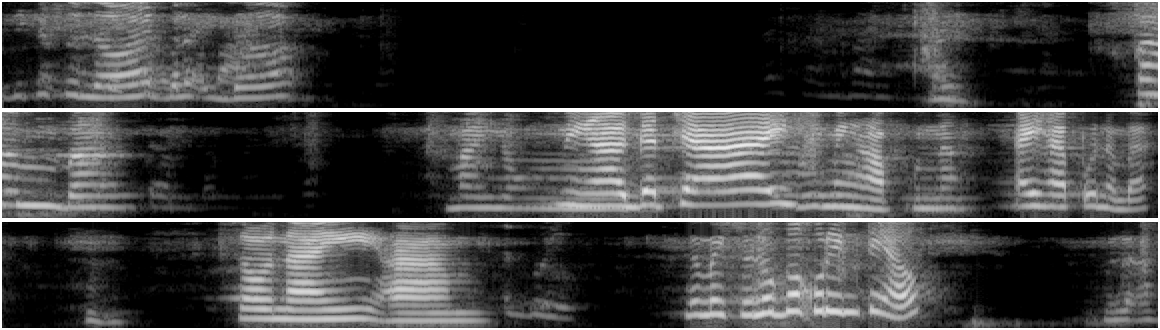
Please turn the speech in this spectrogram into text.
Hindi ka sulod. Bala, ido. Pamba. Mayong... Mingagat, chay. Uy, may hapon na. Ay, hapon na ba? So, Nay, um, No, may sunog ako rin, te, oh. wala ah.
